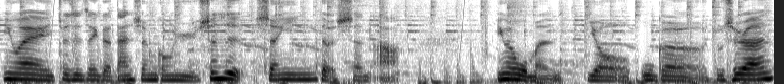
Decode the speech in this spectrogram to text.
因为就是这个单身公寓，甚是声音的声啊，因为我们有五个主持人。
